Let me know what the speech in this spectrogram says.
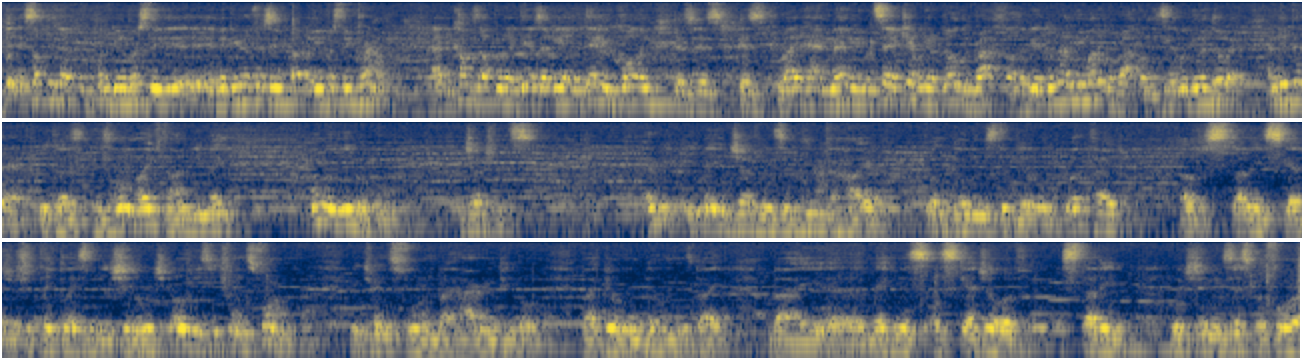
It's something that put a university, make a university, a university proud. And he comes up with ideas every other day. We call him his, his, his right hand men. And we would say, okay, we're going to build the Brachel. We're going to have any money for Brachel. He said, we're going to do it. And they did it. Because his whole lifetime he made unbelievable judgments. Every he made judgments of whom to hire, what buildings to build, what type of study schedule should take place in the yeshiva, which these he transformed. He transformed by hiring people, by building buildings, by by uh, making a schedule of study which didn't exist before.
